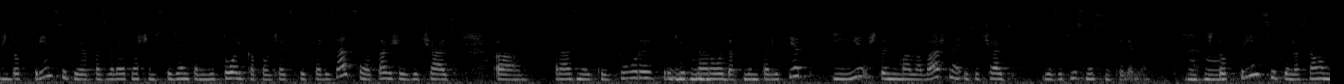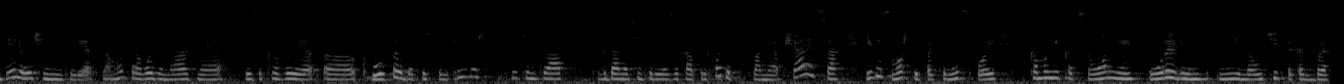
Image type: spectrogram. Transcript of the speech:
что в принципе позволяет нашим студентам не только получать специализацию, а также изучать э, разные культуры других mm-hmm. народов, менталитет и, что немаловажно, изучать языки с носителями угу. что в принципе на самом деле очень интересно. Мы проводим разные языковые э, клубы, допустим, English Speaking Club, когда носители языка приходят и с вами общаются, и вы сможете подтянуть свой коммуникационный уровень и научиться как бы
